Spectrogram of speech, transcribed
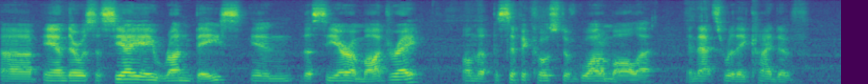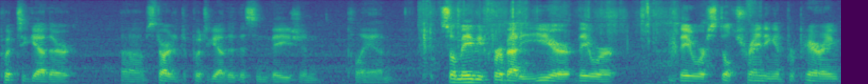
uh, and there was a CIA-run base in the Sierra Madre on the Pacific coast of Guatemala, and that's where they kind of put together, um, started to put together this invasion plan. So maybe for about a year, they were they were still training and preparing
